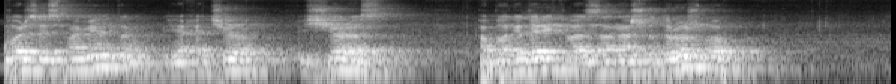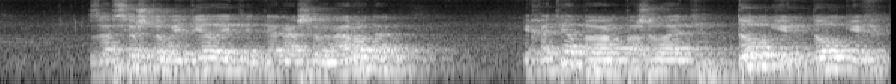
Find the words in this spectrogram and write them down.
Пользуясь моментом, я хочу еще раз поблагодарить вас за нашу дружбу, за все, что вы делаете для нашего народа. И хотел бы вам пожелать долгих-долгих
